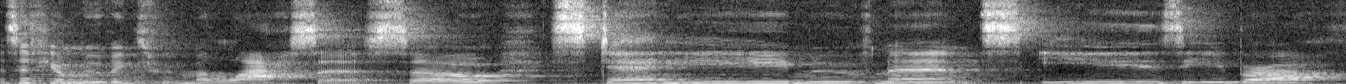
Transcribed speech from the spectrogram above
as if you're moving through molasses. So steady movements, easy breath.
